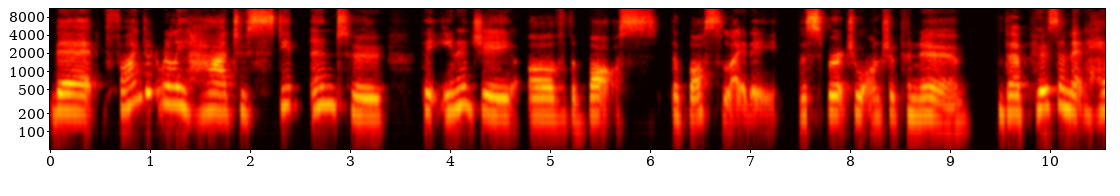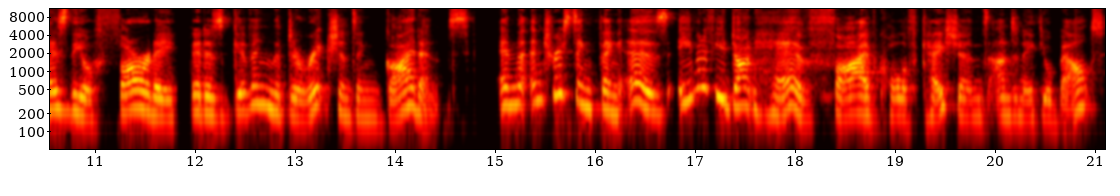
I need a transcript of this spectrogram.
that find it really hard to step into the energy of the boss, the boss lady, the spiritual entrepreneur, the person that has the authority that is giving the directions and guidance. And the interesting thing is, even if you don't have five qualifications underneath your belt,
